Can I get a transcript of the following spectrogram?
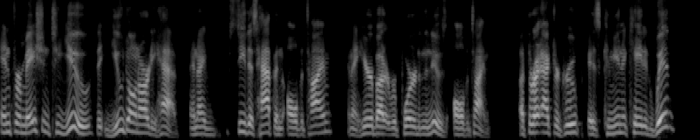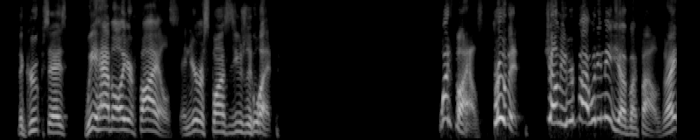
information to you that you don't already have. And I see this happen all the time, and I hear about it reported in the news all the time. A threat actor group is communicated with. The group says, we have all your files. And your response is usually what? What files? Prove it. Show me your file. What do you mean you have my files, right?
